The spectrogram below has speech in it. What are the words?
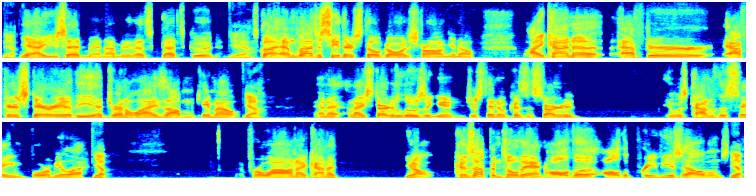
Yeah, Yeah, you said, man. I mean, that's that's good. yeah, glad, I'm glad to see they're still going strong. You know, I kind of after after Hysteria, the Adrenalize album came out, yeah, and I and I started losing interest in them because it started. It was kind of the same formula. Yep. For a while, and I kind of, you know, because up until then, all the all the previous albums, Yep.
